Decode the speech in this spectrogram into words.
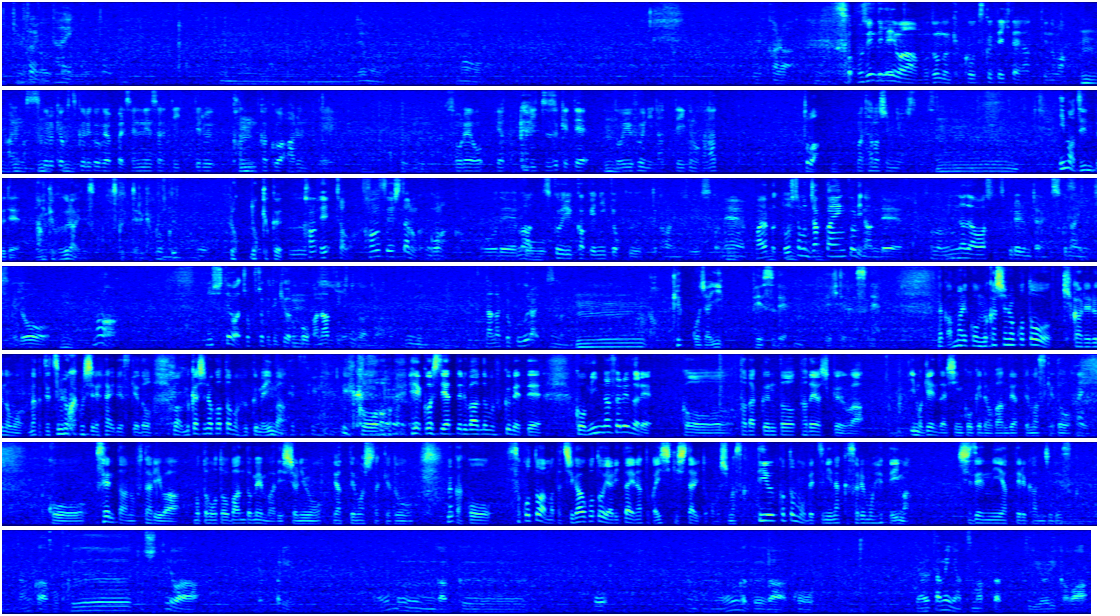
ってみたいこと。うーん。でもまこれから個人的にはもうどんどん曲を作っていきたいなっていうのはあります、作る曲作る曲がやっぱり洗練されていってる感覚はあるんで、うん。それをやり続けてうん。どういう風になっていくのかなとは、まあ、楽しみにはしてます、今全部で何曲ぐらいですか？作ってる曲六 6, 曲。え？じゃあ完成したのが5なんか、ここで、まあこう、作りかけ2曲って感じですかね、まあ、やっぱどうしても若干遠距離なんで、そのみんなで合わせて作れるみたいなのが少ないんですけど、まあにしてはちょくちょくできる方かなってきてるん。で、うん、7曲ぐらいですかね、うーん。あ結構じゃあいいペースでできてるんですね。なんかあんまりこう昔のことを聞かれるのもなんか絶妙かもしれないですけど、まあ、昔のことも含め今 こう並行してやってるバンドも含めてこうみんなそれぞれこう多田君と忠義君は今現在進行形でもバンドやってますけど、はい。こうセンターの2人はもともとバンドメンバーで一緒にもやってましたけどなんかこうそことはまた違うことをやりたいなとか意識したりとかもしますか？っていうことも別になくそれも経て今自然にやってる感じですか？なんか僕としてはやっぱり音楽をうん音楽がこうやるために集まったっていうよりかは、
